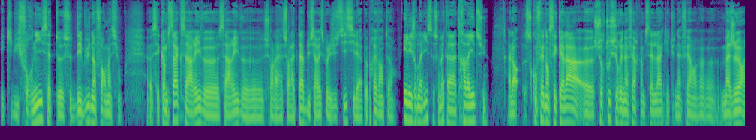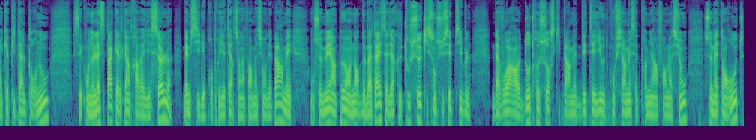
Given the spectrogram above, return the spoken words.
et qui lui fournit cette, ce début d'information. Euh, c'est comme ça que ça arrive, euh, ça arrive euh, sur la, sur la table du service pour la justice, il est à peu près 20 heures. Et les journalistes se mettent à travailler dessus alors, ce qu'on fait dans ces cas-là, euh, surtout sur une affaire comme celle-là, qui est une affaire euh, majeure et capitale pour nous, c'est qu'on ne laisse pas quelqu'un travailler seul, même s'il est propriétaire de son information au départ, mais on se met un peu en ordre de bataille, c'est-à-dire que tous ceux qui sont susceptibles d'avoir d'autres sources qui permettent d'étayer ou de confirmer cette première information se mettent en route,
